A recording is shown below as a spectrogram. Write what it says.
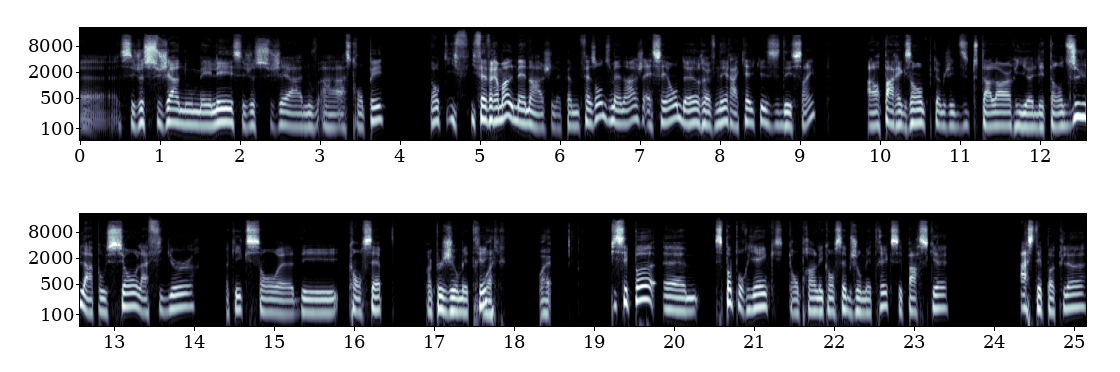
euh, c'est juste sujet à nous mêler, c'est juste sujet à, nous, à, à se tromper. Donc, il, fait vraiment le ménage. là. Comme faisons du ménage, essayons de revenir à quelques idées simples. Alors, par exemple, comme j'ai dit tout à l'heure, il y a l'étendue, la position, la figure, OK, qui sont euh, des concepts un peu géométriques. Ouais. Ouais. Puis c'est pas, euh, c'est pas pour rien qu'on prend les concepts géométriques, c'est parce que à cette époque-là,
